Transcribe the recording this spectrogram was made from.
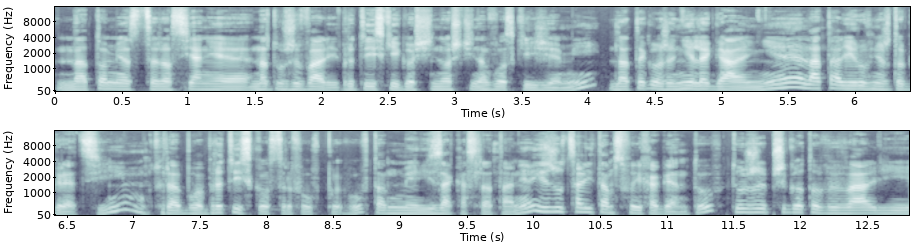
Natomiast Rosjanie nadużywali brytyjskiej gościnności na włoskiej ziemi, dlatego że nielegalnie latali również do Grecji, która była brytyjską strefą wpływów. Tam mieli zakaz latania i zrzucali tam swoich agentów, którzy przygotowywali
